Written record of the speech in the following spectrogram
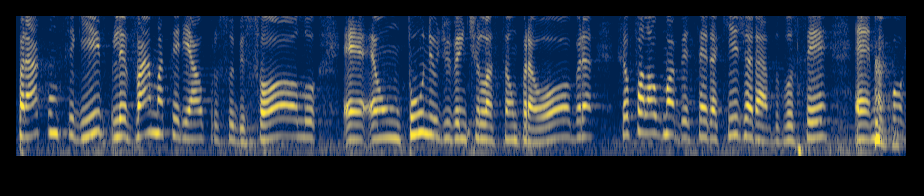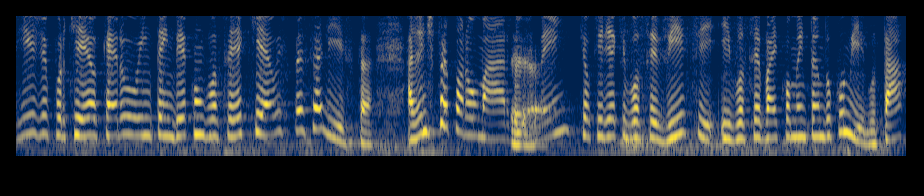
para conseguir levar material para o subsolo, é, é um túnel de ventilação para obra. Se eu falar alguma besteira aqui, Gerardo, você é, me corrige, porque eu quero entender com você que é o especialista. A gente preparou uma arte é. também, que eu queria que você visse e você vai comentando comigo, tá?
